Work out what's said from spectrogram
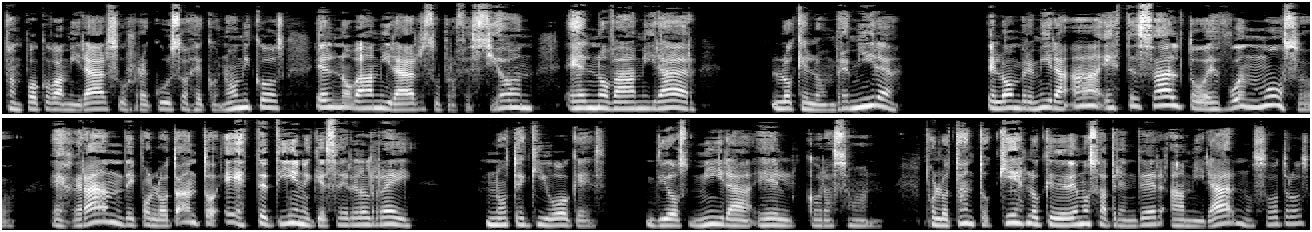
tampoco va a mirar sus recursos económicos, él no va a mirar su profesión, él no va a mirar lo que el hombre mira. El hombre mira, ah, este es alto, es buen mozo, es grande y por lo tanto este tiene que ser el rey. No te equivoques, Dios mira el corazón. Por lo tanto, ¿qué es lo que debemos aprender a mirar nosotros?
